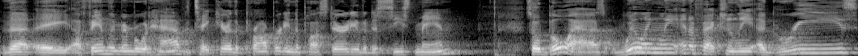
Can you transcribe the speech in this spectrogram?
that a, a family member would have to take care of the property and the posterity of a deceased man. So Boaz willingly and affectionately agrees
